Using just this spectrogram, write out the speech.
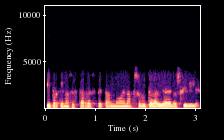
y porque no se está respetando en absoluto la vida de los civiles.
